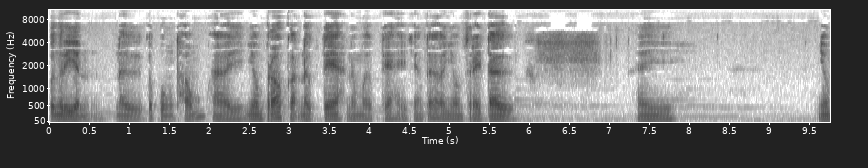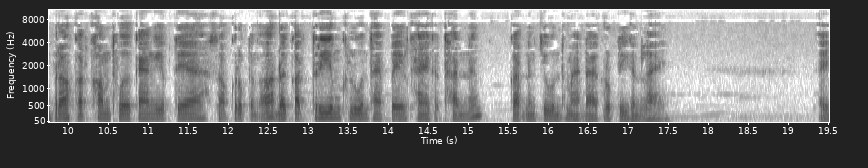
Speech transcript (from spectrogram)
ពង្រៀន នៅកំពង់ធំហើយញោមប្រុសគាត់នៅផ្ទះនៅមើលផ្ទះអីចឹងទៅឲ្យញោមស្រីទៅហើយញោមប្រុសគាត់ខំធ្វើការងារផ្ទះសពគ្រប់ទាំងអស់ដោយគាត់ត្រៀមខ្លួនថាពេលខែកឋិនហ្នឹងគាត់នឹងជូនអាត្មាដើរគ្រប់ទីកន្លែងហើយ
